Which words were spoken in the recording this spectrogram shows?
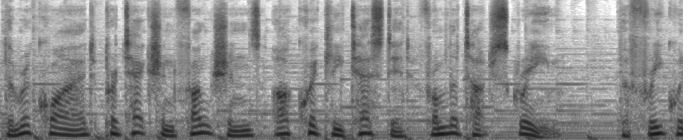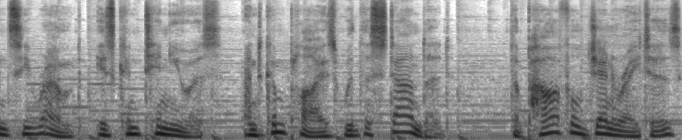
The required protection functions are quickly tested from the touch screen. The frequency ramp is continuous and complies with the standard. The powerful generators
